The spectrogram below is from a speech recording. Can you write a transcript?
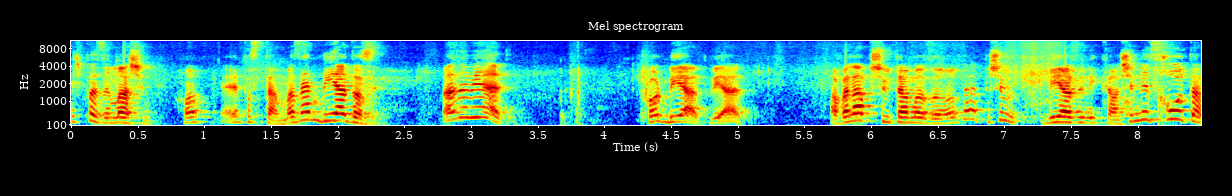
יש פה איזה משהו, נכון? אין פה סתם. מה זה ביד הזה? מה זה ביד? הכל ביד, ביד. הבנה פשוטה מה זה אומר? פשוט, ביד זה נקרא שניצחו אותם,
